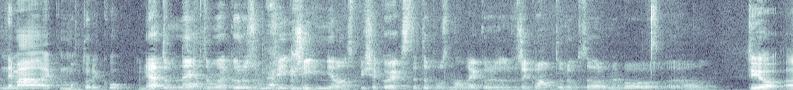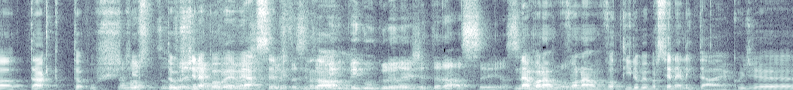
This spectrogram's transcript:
nemá jako motoriku. Já to, ne, já tomu jako rozumím, že, že jí měla, spíš jako jak jste to poznal, jako řekl vám to doktor, nebo... Uh, Ty jo, a tak to už nebo ti, to, už je ti nepovím, já si, jste si to no, vy- vygooglili, že teda asi... asi ne, to ona, ona od té doby prostě nelítá, jakože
